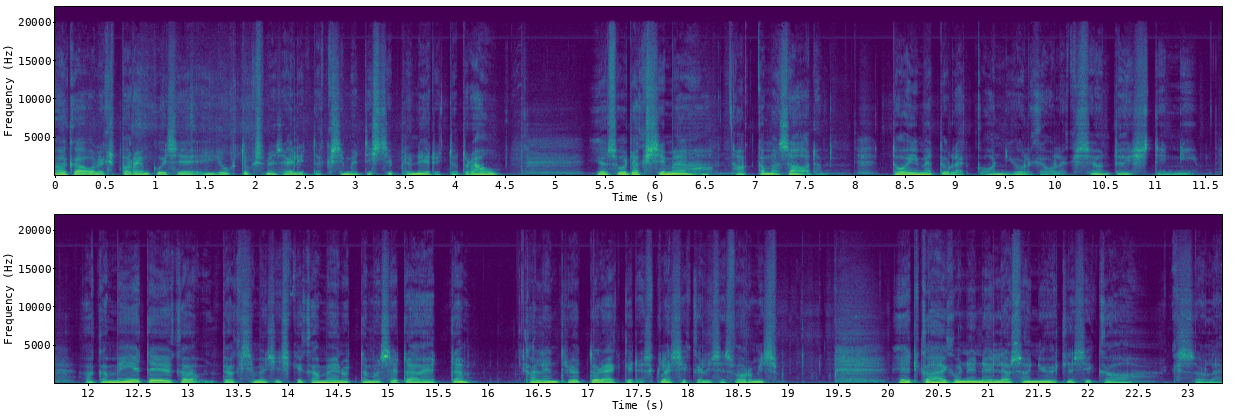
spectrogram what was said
aga oleks parem, kui see ei juhtuks, me säilitaksime distsiplineeritud rahu ja suudaksime hakkama saada. toimetulek on julgeolek, see on tõesti nii. aga meie teiega peaksime siiski ka meenutama seda, et kalendrijuttu rääkides klassikalises vormis, et kahekümne neljas on ju ühtlasi ka, eks ole,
